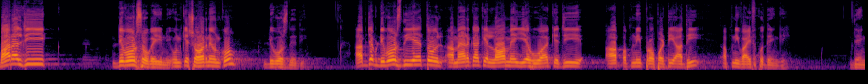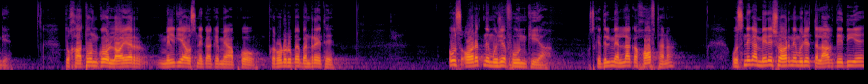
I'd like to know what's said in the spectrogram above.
بہرحال جی ڈیورس ہو گئی ان کے شوہر نے ان کو ڈیورس دے دی اب جب ڈیورس دی ہے تو امیرکا کے لاء میں یہ ہوا کہ جی آپ اپنی پراپرٹی آدھی اپنی وائف کو دیں گی دیں گے تو خاتون کو لائر مل گیا اس نے کہا کہ میں آپ کو کروڑوں روپے بن رہے تھے اس عورت نے مجھے فون کیا اس کے دل میں اللہ کا خوف تھا نا اس نے کہا میرے شوہر نے مجھے طلاق دے دی ہے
